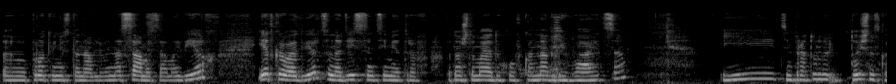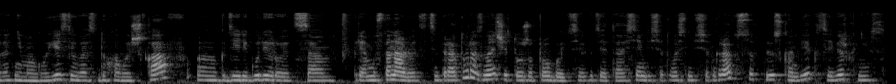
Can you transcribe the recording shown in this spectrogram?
э, противень устанавливаю на самый-самый верх и открываю дверцу на 10 сантиметров, потому что моя духовка нагревается. И температуру точно сказать не могу. Если у вас духовой шкаф, э, где регулируется, прям устанавливается температура, значит тоже пробуйте где-то 70-80 градусов плюс конвекция вверх-вниз.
